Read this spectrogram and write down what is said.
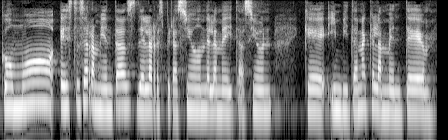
como estas herramientas de la respiración, de la meditación, que invitan a que la mente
